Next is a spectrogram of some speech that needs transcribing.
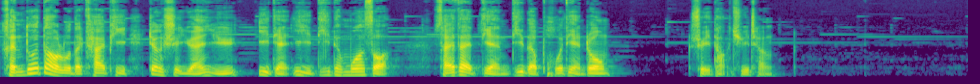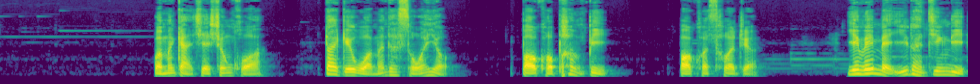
很多道路的开辟，正是源于一点一滴的摸索，才在点滴的铺垫中，水到渠成。我们感谢生活。带给我们的所有，包括碰壁，包括挫折，因为每一段经历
